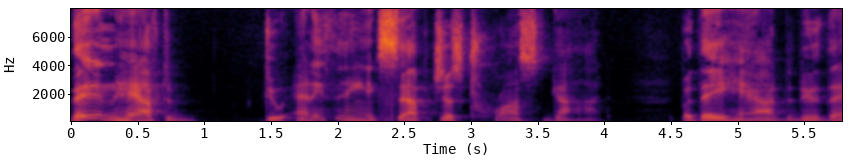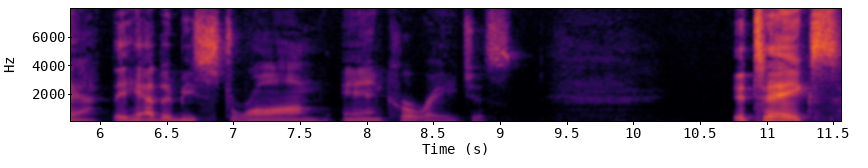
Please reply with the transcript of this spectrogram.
They didn't have to do anything except just trust God. But they had to do that. They had to be strong and courageous. It takes,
